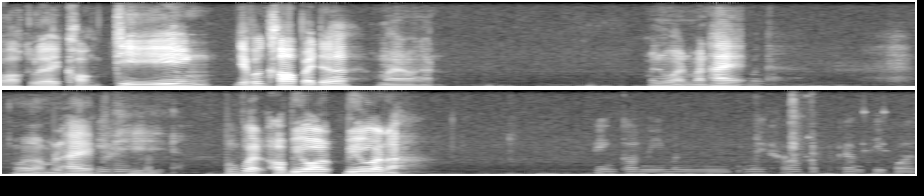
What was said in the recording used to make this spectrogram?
กอกเลยของจริง อย่าเพิ่งเข้าไปเด้อมากันมันเหมือนมันให้มันมันเหมือนมันให้พี่เพิ่งเปิดเอาบิวบิวกันนะเพลงตอนนี้มันไม่เข้ากับการตีบอส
